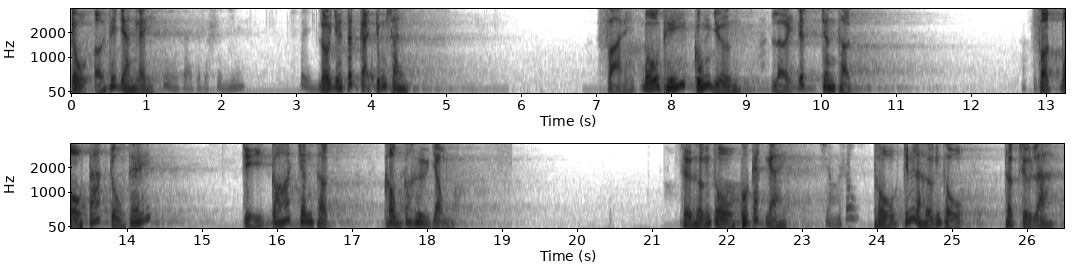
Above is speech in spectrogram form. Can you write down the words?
trụ ở thế gian này đối với tất cả chúng sanh, phải bố thí cúng dường lợi ích chân thật. Phật bồ tát trụ thế, chỉ có chân thật, không có hư vọng. Sự hưởng thụ của các ngài, thụ chính là hưởng thụ thật sự là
